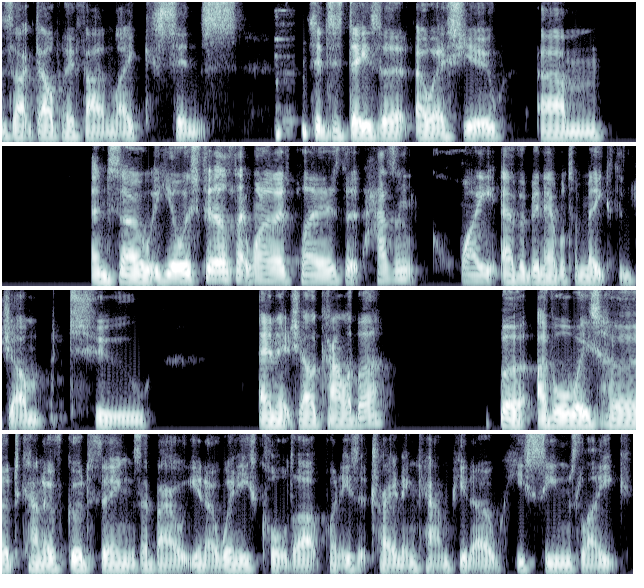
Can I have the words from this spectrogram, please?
Zach Dalpe fan like since since his days at OSU. Um, and so he always feels like one of those players that hasn't quite ever been able to make the jump to NHL caliber, but I've always heard kind of good things about, you know, when he's called up, when he's at training camp, you know, he seems like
